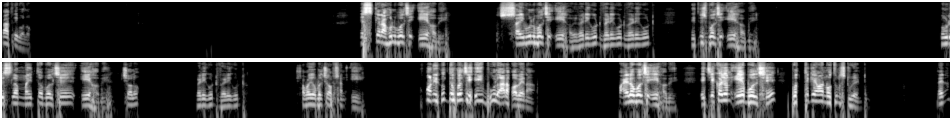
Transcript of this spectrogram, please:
রাত্রি বলো। এস কে রাহুল বলছে এ হবে। সাইবুল বলছে এ হবে। Very good very good very good Nitish বলছে এ হবে। নুর ইসলাম মাইতো বলছে এ হবে। চলো। ভেরি গুড ভেরি গুড সবাই বলছে অপশন এ অনিরুদ্ধ বলছে, এই ভুল আর হবে না। পাইলো বলছে, এ হবে। এই যে কজন এ বলছে প্রত্যেকে আমার নতুন স্টুডেন্ট তাই না?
